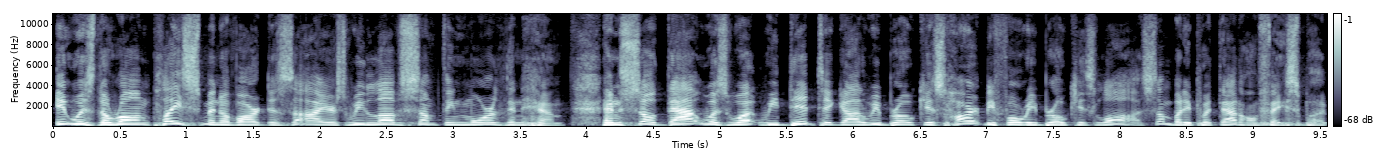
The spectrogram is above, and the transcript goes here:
It was the wrong placement of our desires. We love something more than Him. And so that was what we did to God. We broke His heart before we broke His laws. Somebody put that on Facebook.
